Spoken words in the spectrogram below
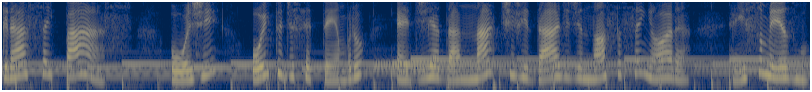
Graça e paz! Hoje, 8 de setembro, é dia da Natividade de Nossa Senhora. É isso mesmo,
